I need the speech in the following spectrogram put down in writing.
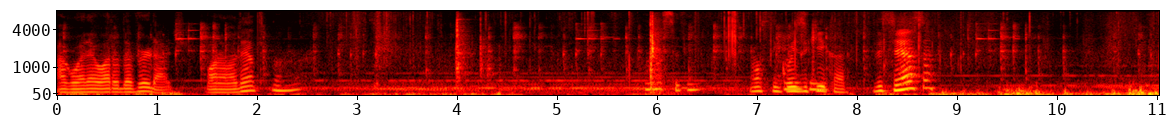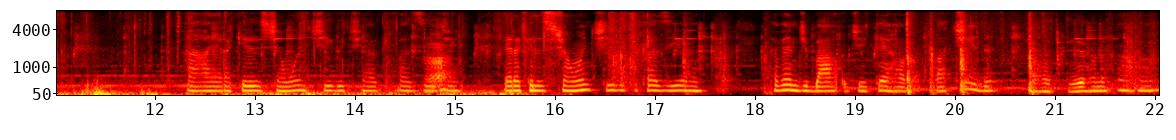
Agora é a hora da verdade. Bora lá dentro? Uhum. Nossa, tem... Nossa, tem coisa aqui, cara. Licença. Ah, era aqueles chão antigo, Thiago, que fazia ah? de... Era aqueles chão antigo que faziam... Tá vendo? De barro, de terra batida. Terra, terra, né? Aham. Uhum.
